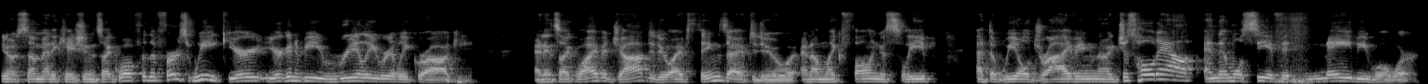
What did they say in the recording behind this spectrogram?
you know, some medication, it's like, well, for the first week, you're, you're going to be really, really groggy. And it's like, well, I have a job to do. I have things I have to do. And I'm like falling asleep at the wheel driving. And they're like, just hold out and then we'll see if it maybe will work.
